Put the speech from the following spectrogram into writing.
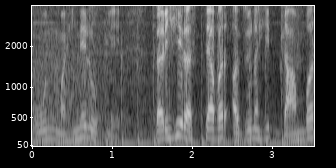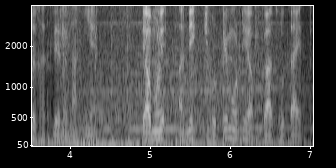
होऊन महिने लुटले तरीही रस्त्यावर अजूनही डांबर घातलेलं नाहीये. त्यामुळे अनेक छोटे मोठे अपघात होत आहेत.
